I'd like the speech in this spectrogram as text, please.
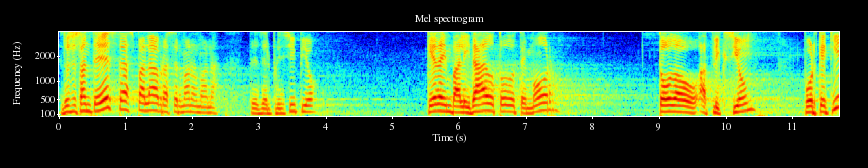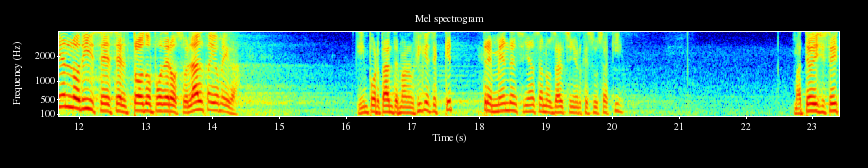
Entonces, ante estas palabras, hermano, hermana, desde el principio Queda invalidado todo temor, toda aflicción, porque quien lo dice es el Todopoderoso, el Alfa y Omega. Qué importante, hermano. Fíjese qué tremenda enseñanza nos da el Señor Jesús aquí. Mateo 16,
